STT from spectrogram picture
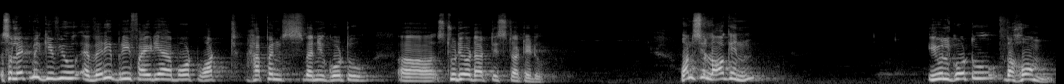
So let me give you a very brief idea about what happens when you go to uh, studio.tiss.edu. Once you log in, you will go to the home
